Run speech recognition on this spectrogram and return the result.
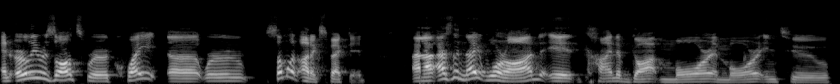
and early results were quite uh, were somewhat unexpected. Uh, as the night wore on, it kind of got more and more into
